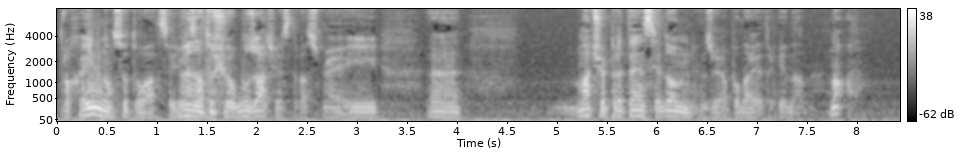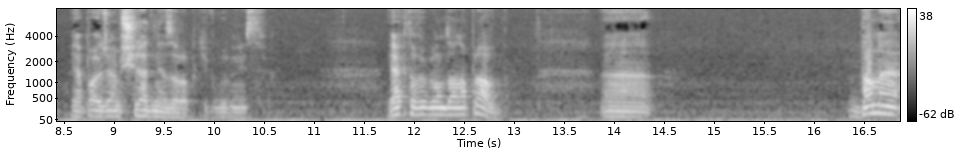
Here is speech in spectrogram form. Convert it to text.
trochę inną sytuację i wy za to się oburzacie strasznie i e, macie pretensje do mnie, że ja podaję takie dane. No, ja powiedziałem średnie zarobki w górnictwie. Jak to wygląda naprawdę? E, Dane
